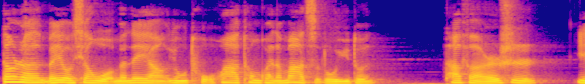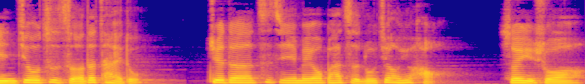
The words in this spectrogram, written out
当然没有像我们那样用土话痛快地骂子路一顿，他反而是引咎自责的态度，觉得自己没有把子路教育好，所以说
